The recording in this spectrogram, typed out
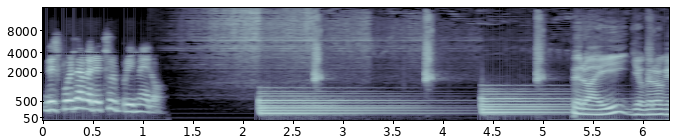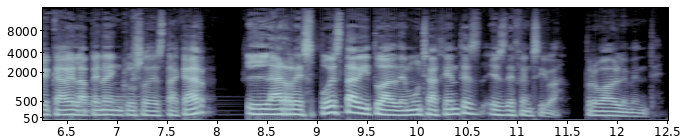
después de haber hecho el primero. Pero ahí yo creo que cabe la pena incluso destacar la respuesta habitual de mucha gente es, defensiva, probablemente.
